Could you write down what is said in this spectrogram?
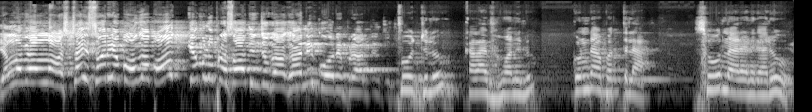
ఎల్లవేళ అష్టైశ్వర్య భోగ భాగ్యములు ప్రసాదించుగా కానీ కోరి ప్రార్థించు. పూజ్యులు కళాభిమానులు గుండాబత్తుల సూర్యనారాయణ గారు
